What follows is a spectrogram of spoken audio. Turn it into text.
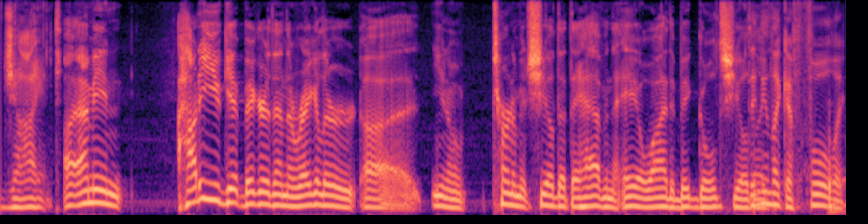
Giant. I I mean, how do you get bigger than the regular, uh, you know, tournament shield that they have in the AOI, the big gold shield? They like- need like a full like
